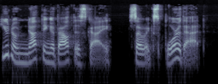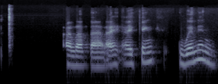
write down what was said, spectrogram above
you know nothing about this guy. So explore that. I love that. I, I think women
